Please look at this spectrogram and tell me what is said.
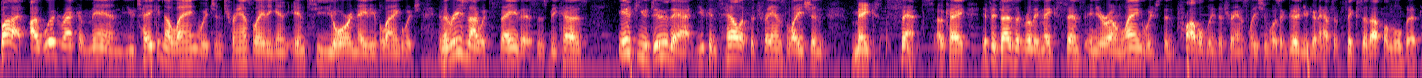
But I would recommend you taking a language and translating it into your native language. And the reason I would say this is because if you do that you can tell if the translation makes sense okay? If it doesn't really make sense in your own language then probably the translation wasn't good you're gonna have to fix it up a little bit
